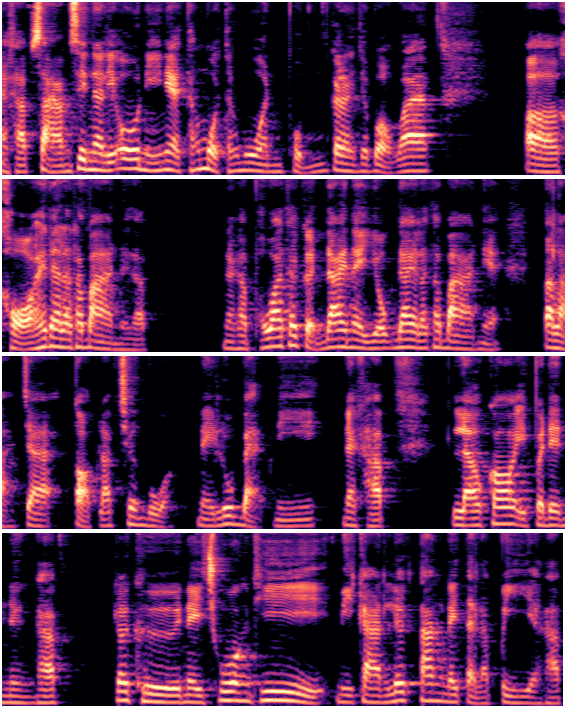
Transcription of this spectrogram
นะครับสามซีนารีโอนี้เนี่ยทั้งหมดทั้งมวลผมกำลังจะบอกว่าออขอให้ได้รัฐบาลนะครับนะครับเพราะว่าถ้าเกิดได้นายกได้รัฐบาลเนี่ยตลาดจะตอบรับเชิงบวก ในรูปแบบนี้นะครับ แล้วก็อีกประเด็นหนึ่งครับ ก็คือในช่วงที่มีการเลือกตั้งในแต่ละปีครับ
